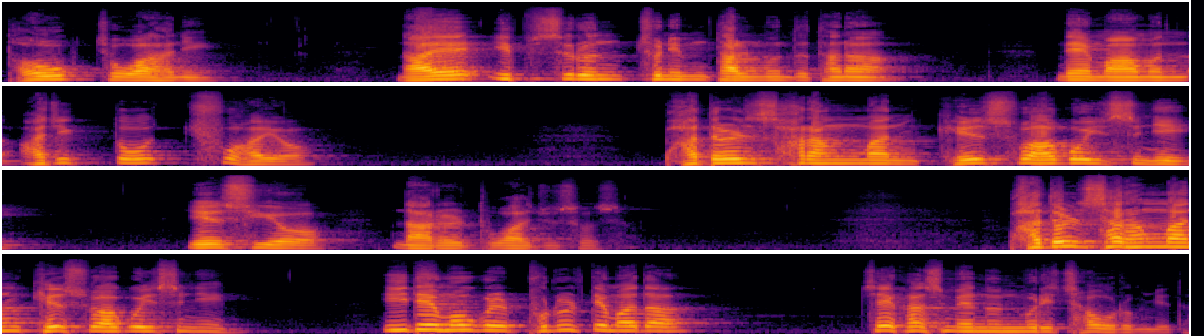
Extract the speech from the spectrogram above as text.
더욱 좋아하니 나의 입술은 주님 닮은 듯하나 내 마음은 아직도 추하여 받을 사랑만 계수하고 있으니 예수여 나를 도와주소서. 받을 사랑만 계수하고 있으니 이 대목을 부를 때마다 제 가슴에 눈물이 차오릅니다.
